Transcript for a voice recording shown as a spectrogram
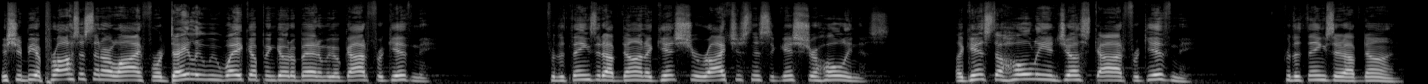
It should be a process in our life where daily we wake up and go to bed and we go, God, forgive me for the things that I've done against your righteousness, against your holiness, against the holy and just God. Forgive me for the things that I've done.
